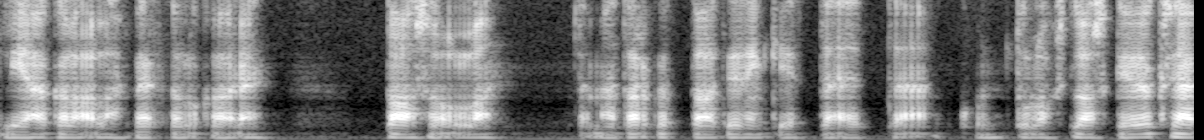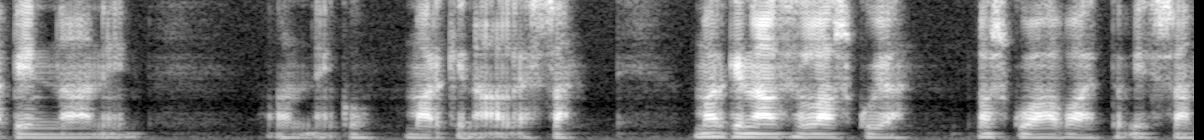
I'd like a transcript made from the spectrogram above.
eli aika lailla vertailukauden tasolla. Tämä tarkoittaa tietenkin, että, että kun tulokset laskee 9 pinnaa, niin on niin kuin marginaalissa laskuja, laskua havaittavissa.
